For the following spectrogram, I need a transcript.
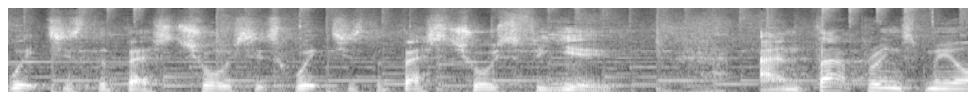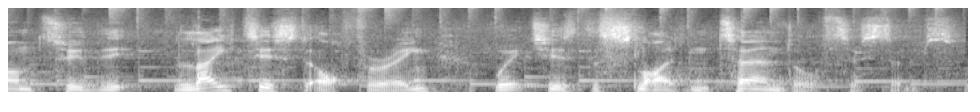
which is the best choice, it's which is the best choice for you. And that brings me on to the latest offering, which is the slide and turn door systems.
